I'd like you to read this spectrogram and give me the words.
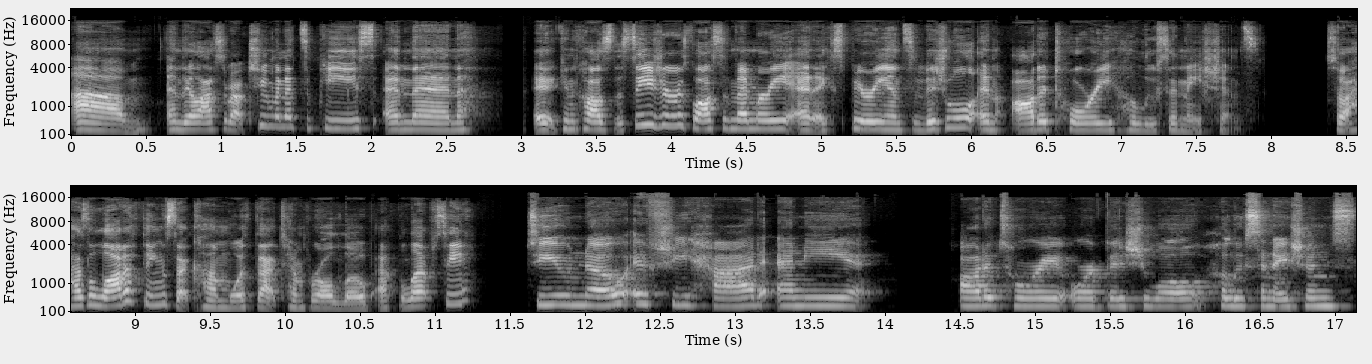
Um, and they last about two minutes apiece, and then it can cause the seizures, loss of memory, and experience visual and auditory hallucinations. So it has a lot of things that come with that temporal lobe epilepsy. Do you know if she had any auditory or visual hallucinations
